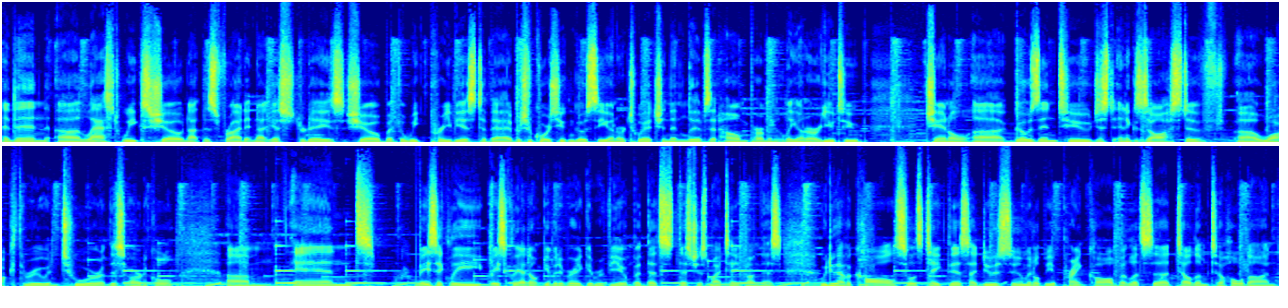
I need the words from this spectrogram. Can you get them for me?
and then uh, last week's show, not this Friday, not yesterday's show, but the week previous to that, which of course you can go see on our Twitch and then lives at home permanently on our YouTube channel uh, goes into just an exhaustive uh, walkthrough and tour of this article, um, and basically, basically, I don't give it a very good review, but that's that's just my take on this. We do have a call, so let's take this. I do assume it'll be a prank call, but let's uh, tell them to hold on.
